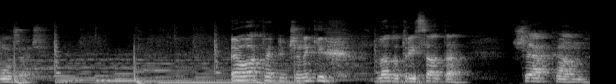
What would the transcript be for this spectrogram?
Užač. Evo ovakva je nekih 2 do 3 sata šljakam,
